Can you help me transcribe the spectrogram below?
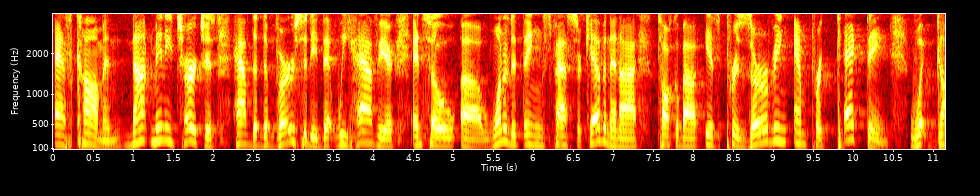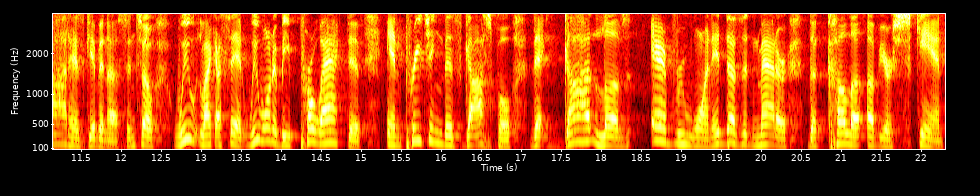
as common. Not many churches have the diversity that we have here. And so, uh, one of the things Pastor Kevin and I talk about is preserving and protecting what God has given us. And so, we, like I said, we want to be proactive in preaching this gospel that God loves everyone. It doesn't matter the color of your skin.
